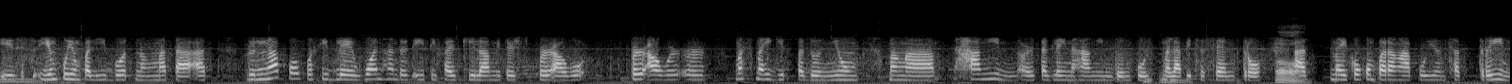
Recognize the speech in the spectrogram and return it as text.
is, yun po yung palibot ng mata. At doon nga po, posible 185 kilometers per hour, per hour or mas mahigit pa doon yung mga hangin or taglay na hangin doon po malapit sa sentro. Oo. At may kukumpara nga po yun sa train.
